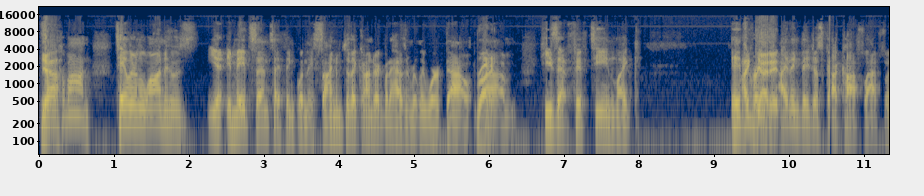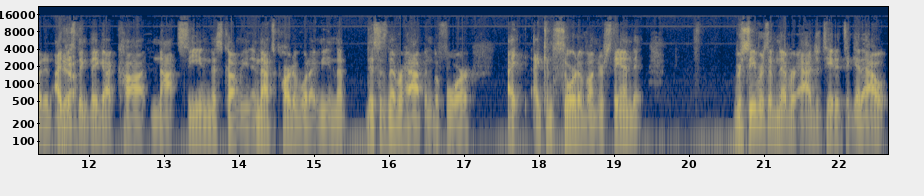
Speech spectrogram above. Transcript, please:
Yeah. like, come on, Taylor Lewan, who's yeah, it made sense I think when they signed him to that contract, but it hasn't really worked out. Right. Um, he's at fifteen. Like, it's I get it. I think they just got caught flat footed. I Yeah. just think they got caught not seeing this coming, and that's part of what I mean that this has never happened before. I I can sort of understand it. Receivers have never agitated to get out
